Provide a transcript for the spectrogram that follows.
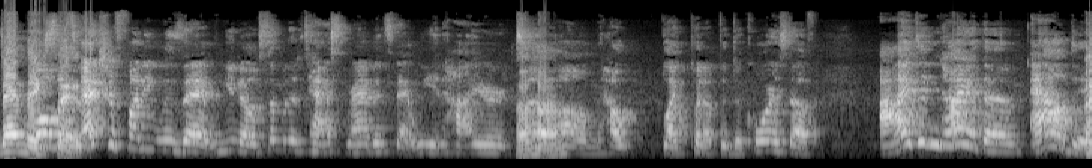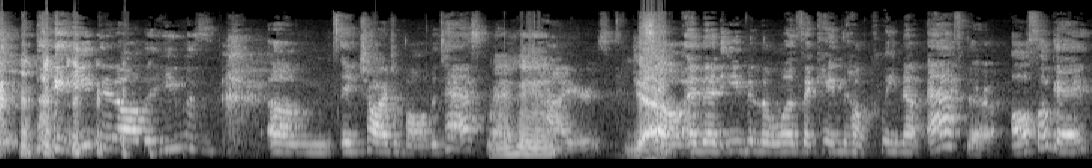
That makes sense. extra funny was that you know some of the task rabbits that we had hired to Uh-huh. um, help like put up the decor and stuff. I didn't hire them. Al did. like, he did all the. He was um, in charge of all the task Mhm. hires. Yeah. So and then even the ones that came to help clean up after, also gay.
